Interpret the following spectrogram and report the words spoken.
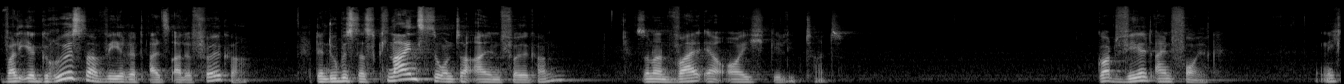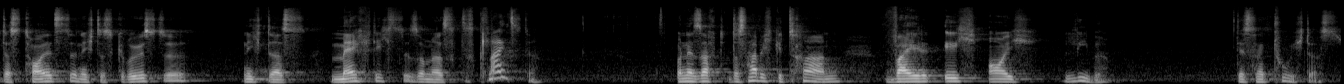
weil ihr größer wäret als alle Völker, denn du bist das kleinste unter allen Völkern, sondern weil er euch geliebt hat. Gott wählt ein Volk. Nicht das Tollste, nicht das Größte, nicht das Mächtigste, sondern das, das Kleinste. Und er sagt, das habe ich getan, weil ich euch liebe. Deshalb tue ich das.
